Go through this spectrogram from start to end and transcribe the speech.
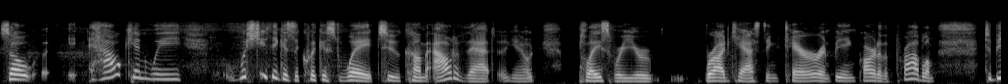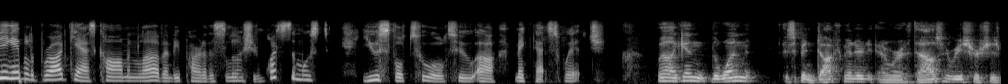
So, how can we? Which do you think is the quickest way to come out of that? You know, place where you're broadcasting terror and being part of the problem to being able to broadcast calm and love and be part of the solution what's the most useful tool to uh, make that switch well again the one it's been documented in over a thousand researches,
